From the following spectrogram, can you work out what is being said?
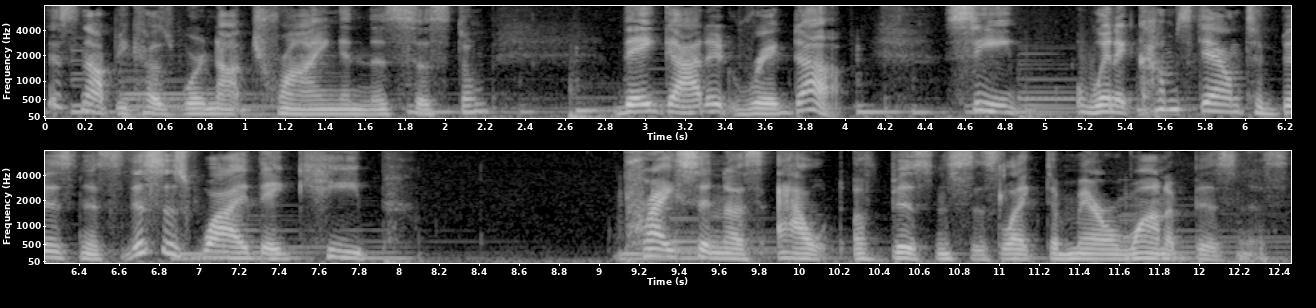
It's not because we're not trying in this system. They got it rigged up. See, when it comes down to business, this is why they keep pricing us out of businesses like the marijuana business.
